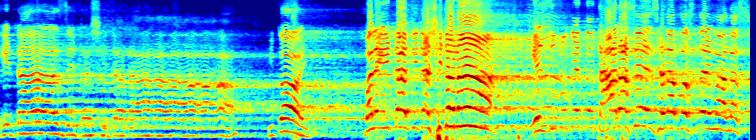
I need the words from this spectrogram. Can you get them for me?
এটা যেটা সেটা না। কি কয়? বলে, এটা যেটা সেটা না। এ যুবকের তো ধার আছে, সেটা বস্তায় মাল আছে।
